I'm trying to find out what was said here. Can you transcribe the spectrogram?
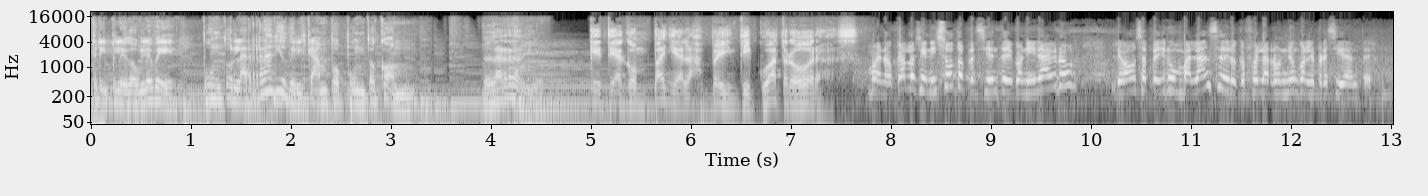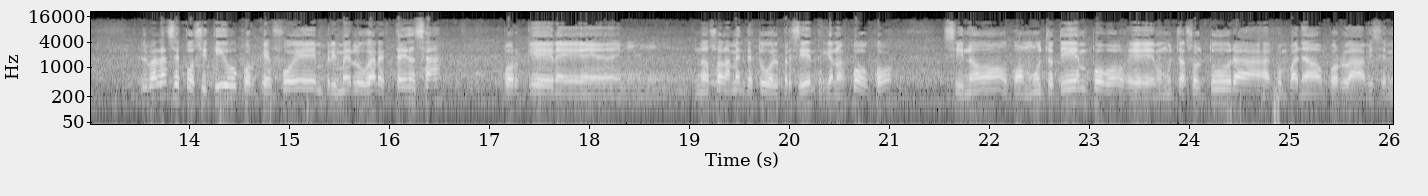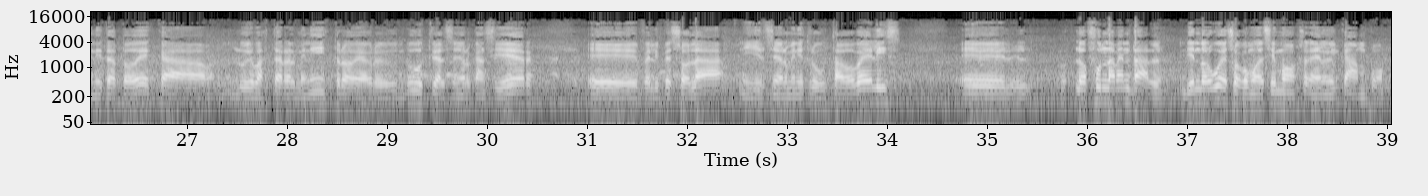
www.laradiodelcampo.com. La radio que te acompaña a las 24 horas. Bueno, Carlos Yanisoto, presidente de Coninagro, le vamos a pedir un balance de lo que fue la reunión con el presidente. El balance es positivo porque fue en primer lugar extensa, porque eh, no solamente estuvo el presidente, que no es poco, sino con mucho tiempo, eh, mucha soltura, acompañado por la viceministra Todesca, Luis Basterra, el ministro de Agroindustria, el señor canciller, eh, Felipe Solá y el señor ministro Gustavo Vélez. Eh, lo fundamental, viendo el hueso, como decimos en el campo,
